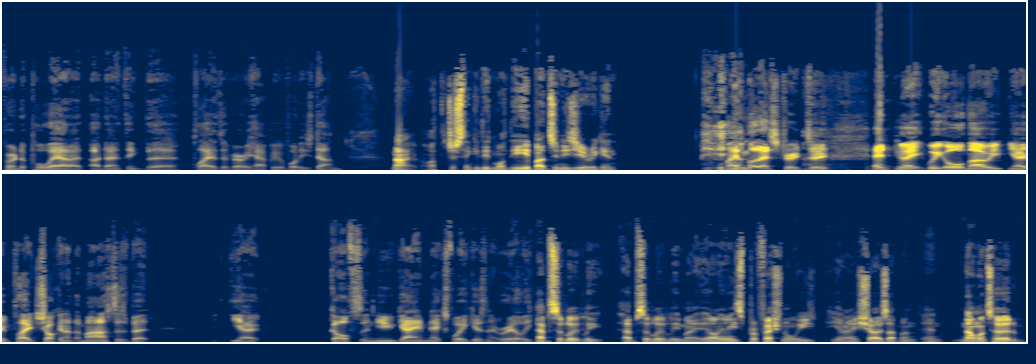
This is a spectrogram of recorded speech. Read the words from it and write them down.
for him to pull out, I, I don't think the players are very happy with what he's done. No, I just think he didn't want the earbuds in his ear again. Maybe. well, that's true too. And you know, we all know he you know played shocking at the Masters, but you know, golf's a new game next week, isn't it? Really? Absolutely, absolutely, mate. I mean, he's professional. He, you know, he shows up, and, and no one's heard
